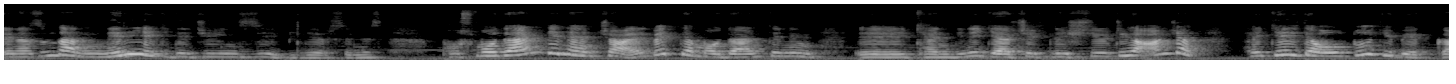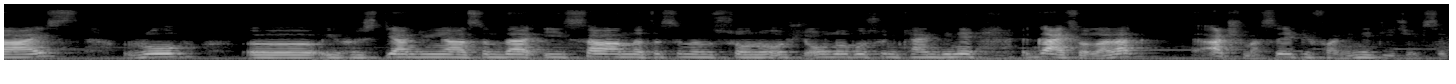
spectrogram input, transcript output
en azından nereye gideceğinizi bilirsiniz. Postmodern denen çağ elbette modernitenin e, kendini gerçekleştirdiği ancak Hegel'de olduğu gibi Geist, ruh, Hristiyan dünyasında İsa anlatısının sonu, işte o logosun kendini Geist olarak açması, epifani ne diyeceksin.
